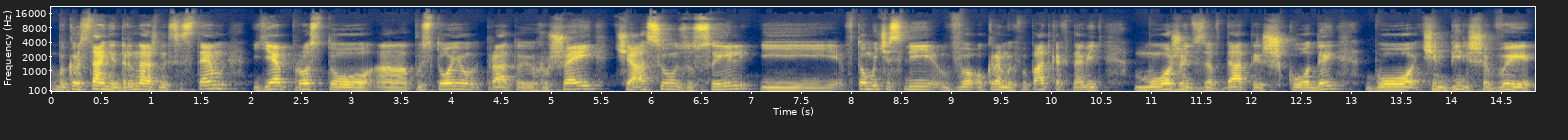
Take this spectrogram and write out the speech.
використання дренажних систем є просто пустою тратою грошей, часу, зусиль, і в тому числі в окремих випадках навіть можуть завдати шкоди, бо чим більше ви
